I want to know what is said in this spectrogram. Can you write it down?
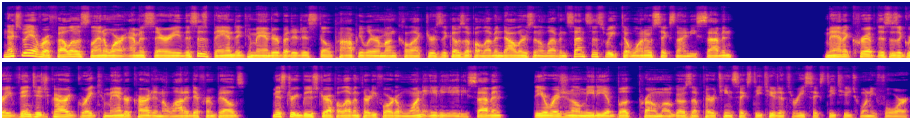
Next we have Rofellos Llanowar Emissary. This is banned in Commander, but it is still popular among collectors. It goes up $11.11 this week to 106.97. Mana Crypt, this is a great vintage card, great commander card in a lot of different builds. Mystery Booster up 1134 to 180.87. The original media book promo goes up 1362 to 362.24.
